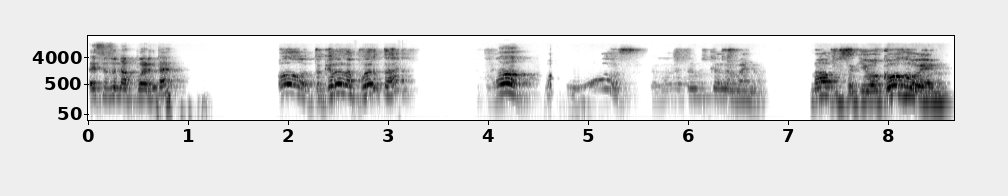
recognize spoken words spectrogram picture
¿Esa es una puerta? Oh, tocaron la puerta. Oh, Dios, Perdón, estoy buscando el baño. No, pues se equivocó, joven.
